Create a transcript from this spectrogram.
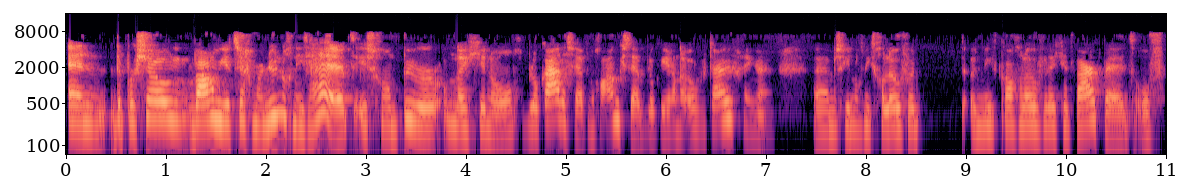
En de persoon waarom je het zeg maar nu nog niet hebt, is gewoon puur omdat je nog blokkades hebt, nog angst hebt, blokkerende overtuigingen. Uh, misschien nog niet, geloven, niet kan geloven dat je het waard bent. Of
